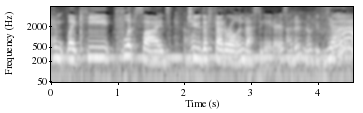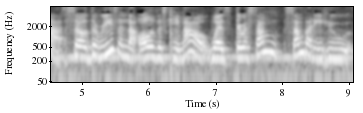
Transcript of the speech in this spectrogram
him like he flip slides to the federal investigators. I didn't know he flipped. Yeah. So the reason that all of this came out was there was some somebody who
